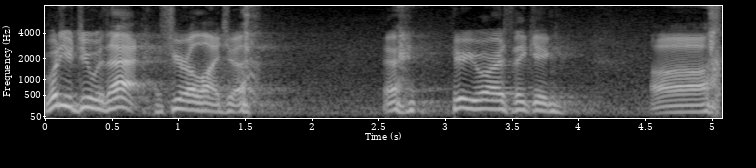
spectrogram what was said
What do you do with that if you're Elijah? Here you are thinking, uh,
